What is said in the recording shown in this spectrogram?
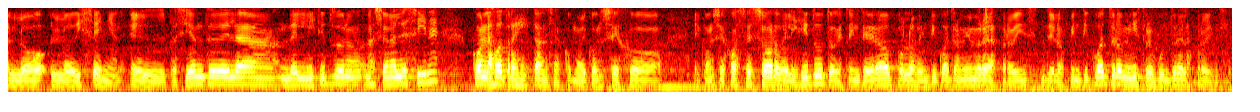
lo, lo diseñan el presidente de la, del Instituto Nacional de Cine con las otras instancias, como el Consejo el Consejo Asesor del Instituto, que está integrado por los 24 miembros de, las de los 24 ministros de Cultura de las provincias.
